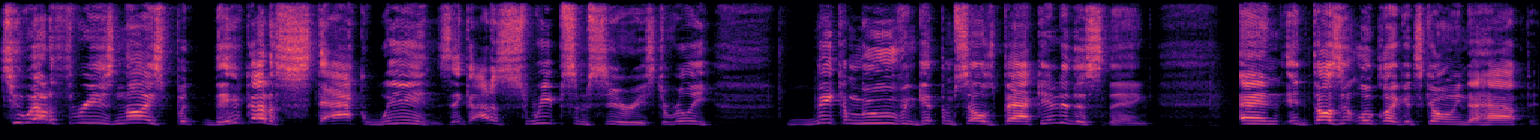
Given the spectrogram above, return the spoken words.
2 out of 3 is nice, but they've got to stack wins. They got to sweep some series to really make a move and get themselves back into this thing. And it doesn't look like it's going to happen.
